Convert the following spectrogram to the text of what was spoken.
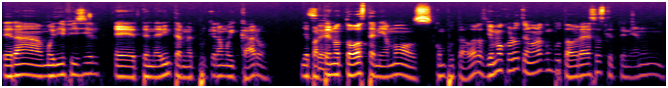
era muy difícil eh, tener internet porque era muy caro. Y aparte Sí. no todos teníamos computadoras. Yo me acuerdo tener una computadora de esas que tenían un,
